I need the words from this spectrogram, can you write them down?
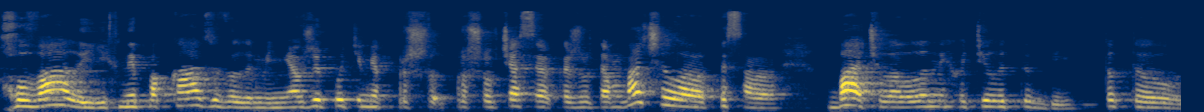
ховали їх, не показували мені. А вже потім, як пройшов, пройшов час, я кажу, там бачила, писала, бачила, але не хотіли тобі. Тобто,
